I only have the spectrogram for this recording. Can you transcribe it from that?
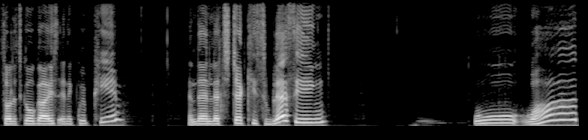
So let's go guys and equip him. And then let's check his blessing. Ooh, what?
